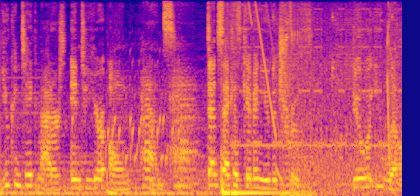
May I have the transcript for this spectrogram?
you can take matters into your own hands. DedSec has given you the truth. Do what you will.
